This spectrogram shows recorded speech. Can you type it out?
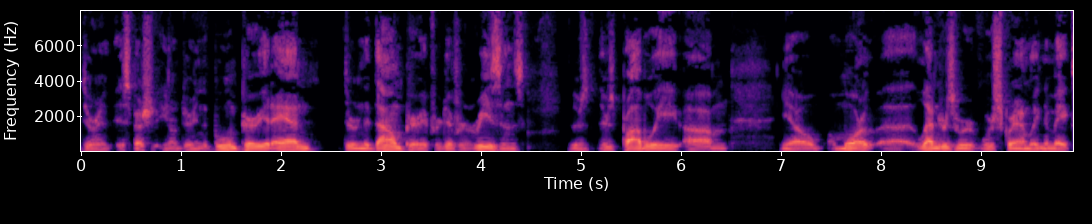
during, especially, you know, during the boom period and during the down period for different reasons, there's, there's probably, um, you know, more uh, lenders were, were scrambling to make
